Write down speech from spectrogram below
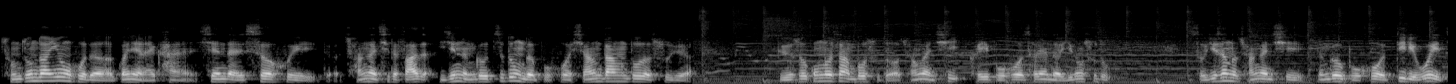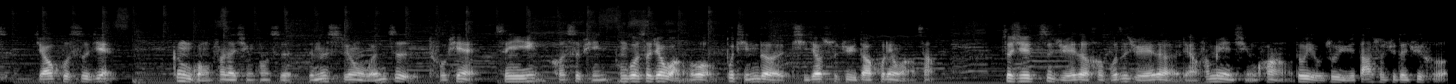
从终端用户的观点来看，现代社会的传感器的发展已经能够自动的捕获相当多的数据了。比如说，公路上部署的传感器可以捕获车辆的移动速度，手机上的传感器能够捕获地理位置、交互事件。更广泛的情况是，人们使用文字、图片、声音和视频，通过社交网络不停地提交数据到互联网上。这些自觉的和不自觉的两方面情况都有助于大数据的聚合，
